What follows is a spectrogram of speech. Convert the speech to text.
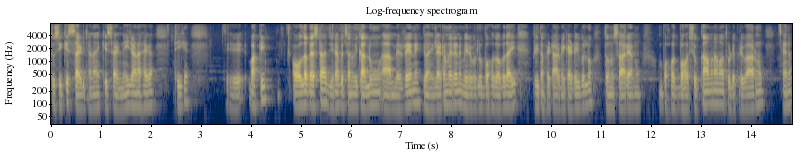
ਤੁਸੀਂ ਕਿਸ ਸਾਈਡ ਜਾਣਾ ਹੈ, ਕਿਸ ਸਾਈਡ ਨਹੀਂ ਜਾਣਾ ਹੈਗਾ, ਠੀਕ ਹੈ? ਤੇ ਬਾਕੀ 올 ਦਾ ਬੈਸਟ ਆ ਜਿਹਨਾਂ ਬੱਚਿਆਂ ਨੂੰ ਵੀ ਕੱਲ੍ਹ ਨੂੰ ਮਿਲ ਰਹੇ ਨੇ ਜੁਆਇਨਿੰਗ ਲੈਟਰ ਮਿਲ ਰਹੇ ਨੇ, ਮੇਰੇ ਵੱਲੋਂ ਬਹੁਤ ਬਹੁਤ ਵਧਾਈ। ਪ੍ਰੀਤਮ ਫਿਟ ਆਰਮੀ ਅਕੈਡਮੀ ਵੱਲੋਂ ਤੁਹਾਨੂੰ ਸਾਰਿਆਂ ਨੂੰ ਬਹੁਤ ਬਹੁਤ ਸ਼ੁਭਕਾਮਨਾਵਾਂ, ਤੁਹਾਡੇ ਪਰਿਵਾਰ ਨੂੰ, ਹੈ ਨਾ?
